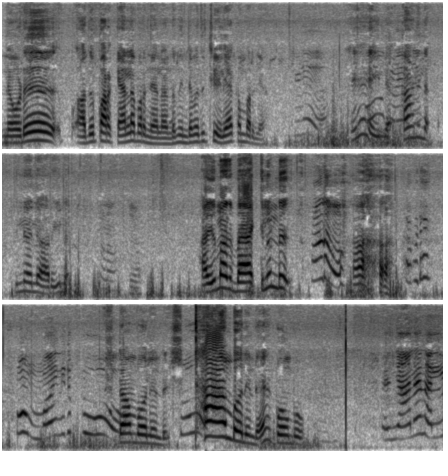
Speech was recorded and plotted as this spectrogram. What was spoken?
എന്നോട് അത് പറക്കാനല്ല പറഞ്ഞ അല്ലാണ്ട് നിന്റെ മതി ചെളിയാക്കാൻ പറഞ്ഞ. ഏ ഇല്ല കാണില്ല. ഇല്ല ഇല്ല അറിയില്ല. അത് ബാക്കിലുണ്ട്. ഇഷ്ടം പോലെ ഉണ്ട് ഇഷ്ടം പോലെ ഉണ്ട് പോവും പോവും. ഞാൻ നല്ല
